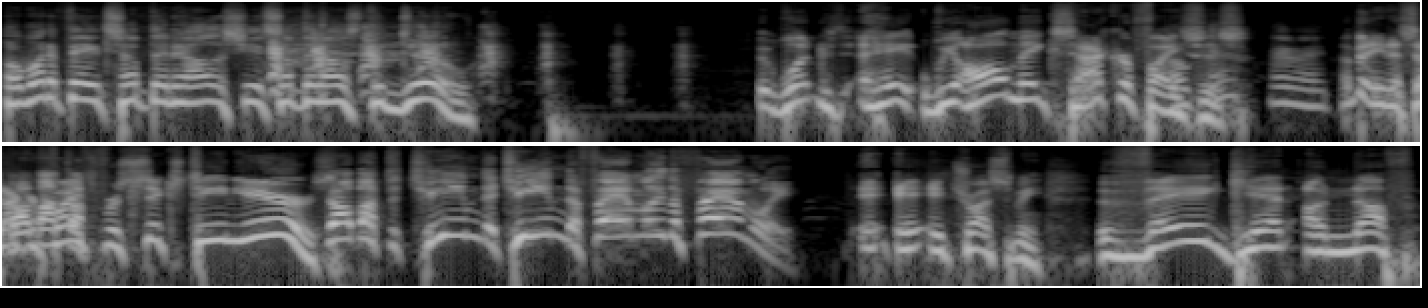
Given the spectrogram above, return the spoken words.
But what if they had something else? She had something else to do. What? Hey, we all make sacrifices. Okay, all right. I made a sacrifice the- for 16 years. It's all about the team, the team, the family, the family. It, it- it- trust me, they get enough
